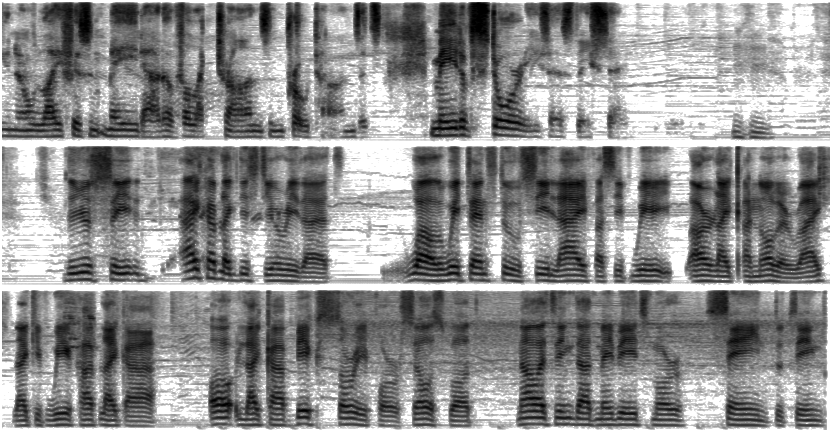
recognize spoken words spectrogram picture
you know, life isn't made out of electrons and protons, it's made of stories, as they say. Mm-hmm. Do you see? I have like this theory that, well, we tend to see life as if we are like a novel, right? Like if we have like a, oh, like a big story for ourselves. But now I think that maybe it's more sane to think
